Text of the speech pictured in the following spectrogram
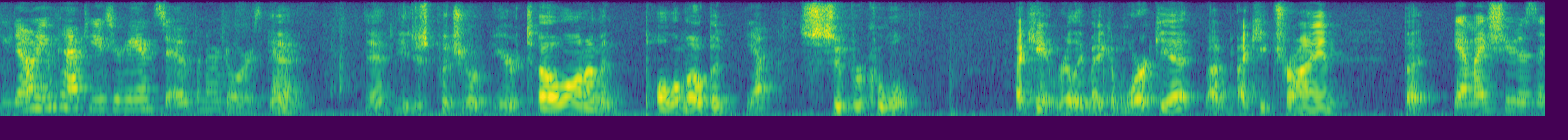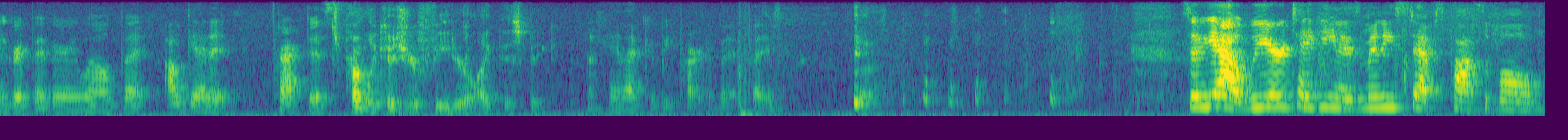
You don't even have to use your hands to open our doors, guys. Yeah. Yeah, you just put your, your toe on them and pull them open. Yep. Super cool. I can't really make them work yet. I, I keep trying, but Yeah, my shoe doesn't grip it very well, but I'll get it. Practice. it's probably because your feet are like this big. Okay, that could be part of it, but. Uh. so yeah, we are taking as many steps possible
